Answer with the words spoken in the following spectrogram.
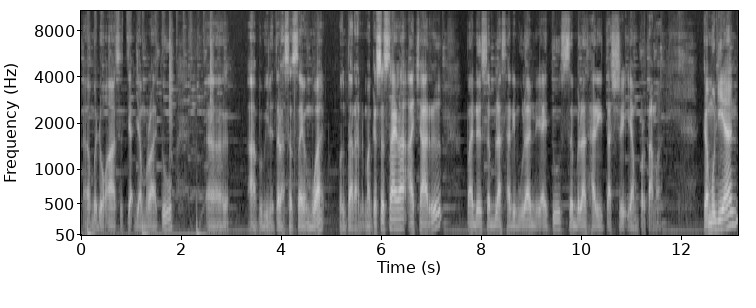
Uh, berdoa setiap jamrah itu uh, apabila telah selesai membuat lontaran. Maka selesailah acara pada 11 hari bulan iaitu 11 hari tasyrik yang pertama. Kemudian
